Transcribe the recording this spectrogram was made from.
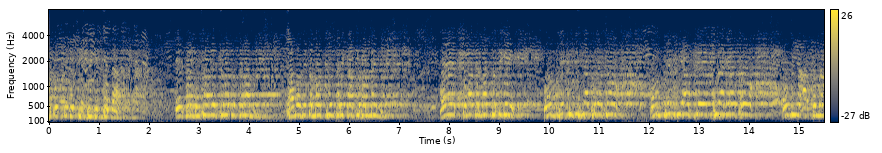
উপর থেকে সৃষ্টি দিচ্ছেন না। এরপর মুসা আলাইসালাম সমবেত মধ্যের কাছে বললেন হ্যাঁ তোমাদের মধ্য থেকে কোন ব্যক্তি জিনা করেছ কোন ব্যক্তি আজকে গুণাগার আছো তুমি তোমরা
